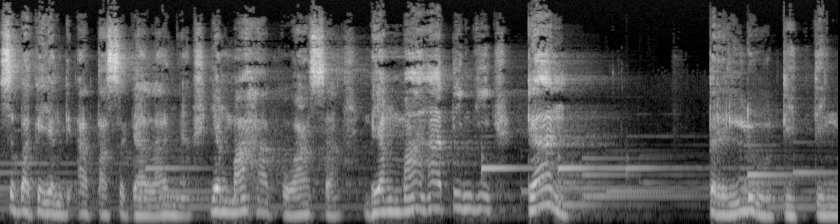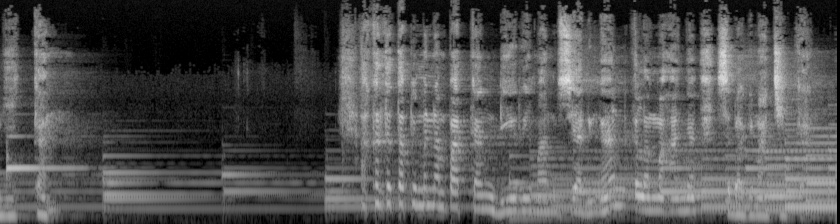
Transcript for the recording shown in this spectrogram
sebagai yang di atas segalanya, yang maha kuasa, yang maha tinggi, dan perlu ditinggikan. Akan tetapi menempatkan diri manusia dengan kelemahannya sebagai majikan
